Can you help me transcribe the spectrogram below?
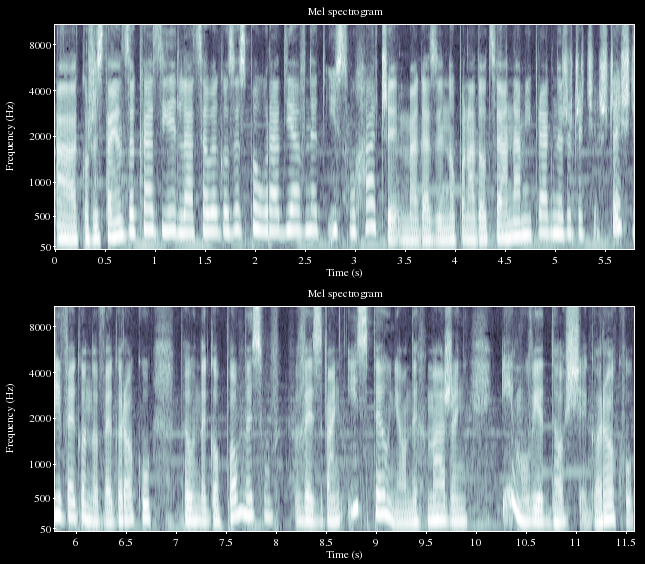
A korzystając z okazji dla całego zespołu Radia Wnet i słuchaczy magazynu Ponad Oceanami pragnę życzyć szczęśliwego nowego roku, pełnego pomysłów, wyzwań i spełnionych marzeń. I mówię do siego roku.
